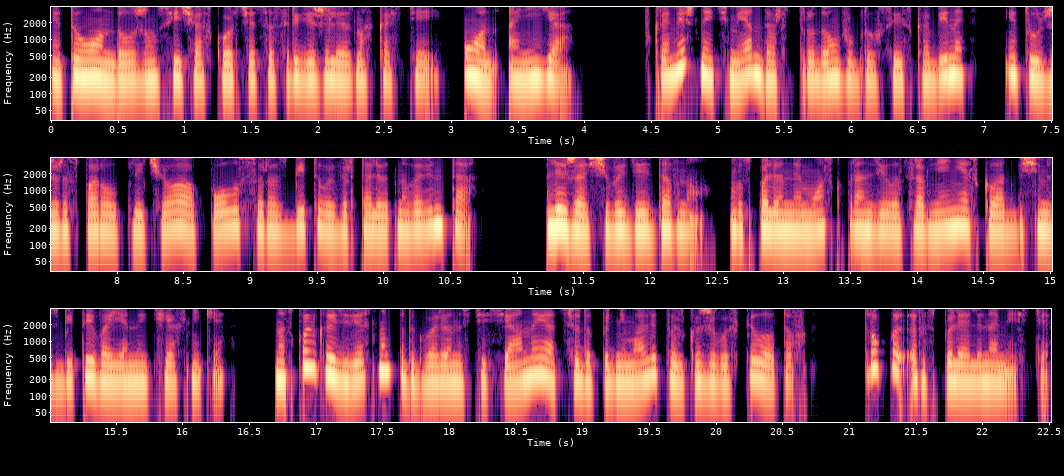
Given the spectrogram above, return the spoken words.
Это он должен сейчас корчиться среди железных костей. Он, а не я. В кромешной тьме Дар с трудом выбрался из кабины и тут же распорол плечо о полосу разбитого вертолетного винта, лежащего здесь давно. Воспаленный мозг пронзило сравнение с кладбищем сбитой военной техники. Насколько известно, по договоренности Сианы отсюда поднимали только живых пилотов. Трупы распыляли на месте.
